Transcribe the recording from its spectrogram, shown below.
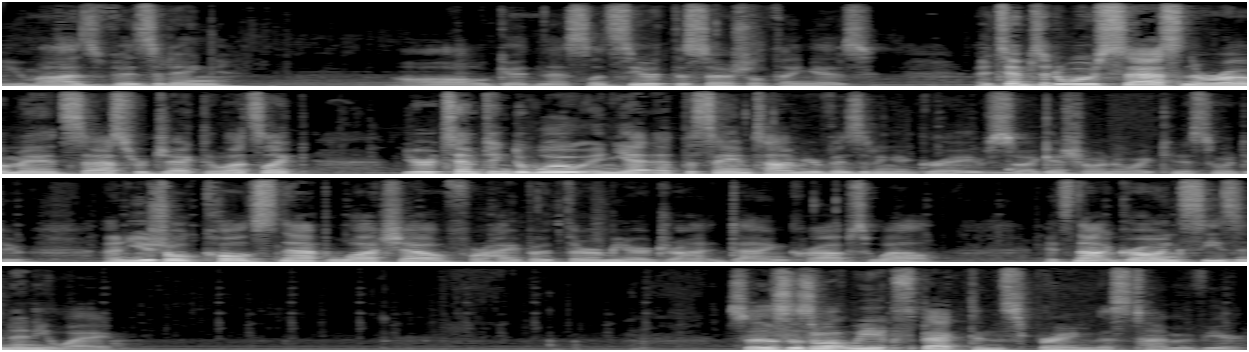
Yumaz visiting. Oh, goodness. Let's see what the social thing is. Attempted to woo Sass in the romance. Sass rejected. Well, that's like you're attempting to woo, and yet at the same time you're visiting a grave. So I guess you're wondering what Kinnison would do. Unusual cold snap. Watch out for hypothermia or dry, dying crops. Well, it's not growing season anyway. So this is what we expect in spring this time of year.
